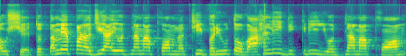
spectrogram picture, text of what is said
આવશે. તો તમે પણ હજી આ યોજનામાં ફોર્મ નથી ભર્યું, તો વાહલી દીકરી યોજનામાં ફોર્મ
